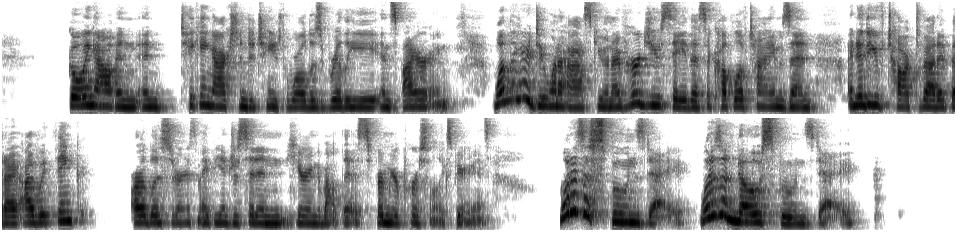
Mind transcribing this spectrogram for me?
going out and, and taking action to change the world is really inspiring. One thing I do want to ask you, and I've heard you say this a couple of times, and I know that you've talked about it, but I, I would think our listeners might be interested in hearing about this from your personal experience. What is a spoons day? What is a no spoons day?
